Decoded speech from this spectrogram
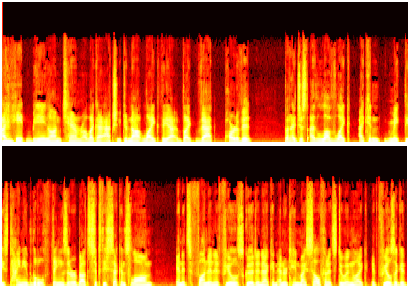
I hate being on camera. Like I actually do not like the uh, like that part of it. But I just I love like I can make these tiny little things that are about 60 seconds long and it's fun and it feels good and I can entertain myself and it's doing like it feels like it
